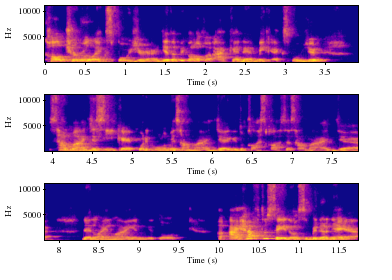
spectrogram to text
cultural exposure aja, tapi kalau ke academic exposure, sama aja sih kayak kurikulumnya sama aja gitu kelas-kelasnya sama aja dan lain-lain gitu I have to say though sebenarnya ya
